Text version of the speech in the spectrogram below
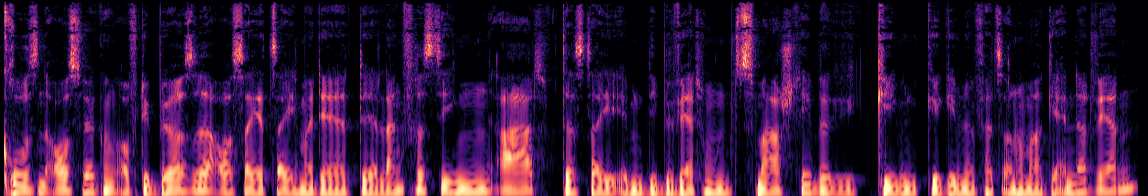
großen Auswirkungen auf die Börse, außer jetzt sage ich mal der der langfristigen Art, dass da eben die Bewertungsmaßstäbe gegeben, gegebenenfalls auch nochmal geändert werden?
